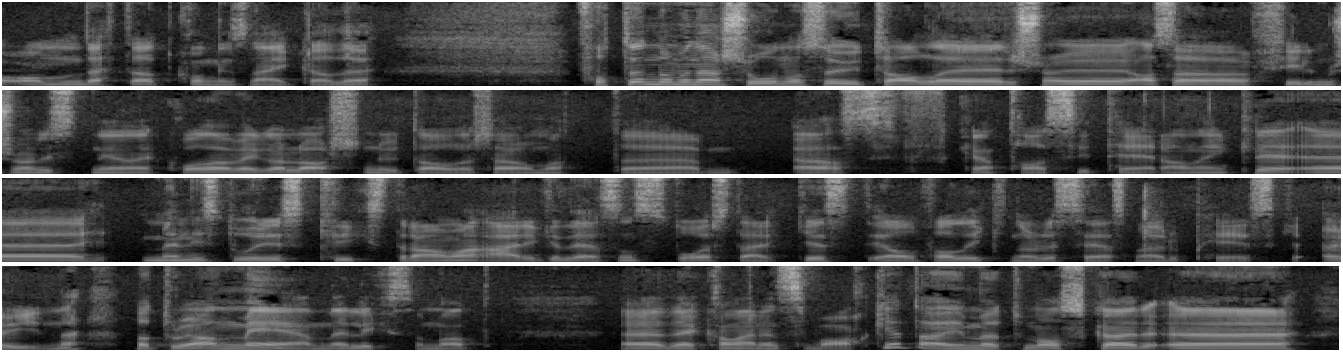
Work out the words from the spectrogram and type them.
om dette at Kongens nei ikke hadde fått en nominasjon, og så uttaler altså, filmjournalisten i NRK, da, Vegard Larsen, uttaler seg om at uh, Jeg kan ta og sitere han egentlig. Uh, men historisk krigsdrama er ikke det som står sterkest. Iallfall ikke når det ses med europeiske øyne. Da tror jeg han mener liksom at det kan være en svakhet da, i møte med Oscar. Eh,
